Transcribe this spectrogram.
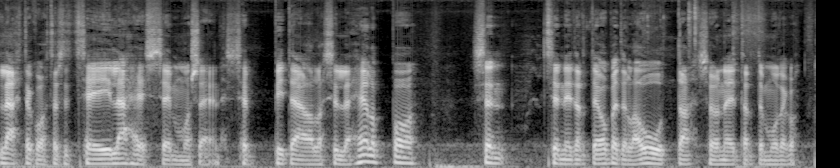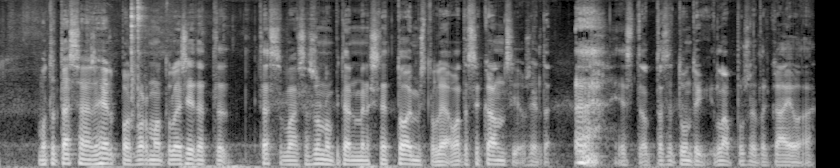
lähtökohtaisesti se ei lähde semmoiseen. Se pitää olla sille helppoa, sen, sen ei tarvitse opetella uutta, se on ei tarvitse muuta kuin mutta tässähän se helppous varmaan tulee siitä, että tässä vaiheessa sun on pitänyt mennä sinne toimistolle ja avata se kansio sieltä äh, ja sitten ottaa se tuntilappu sieltä kaivaa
